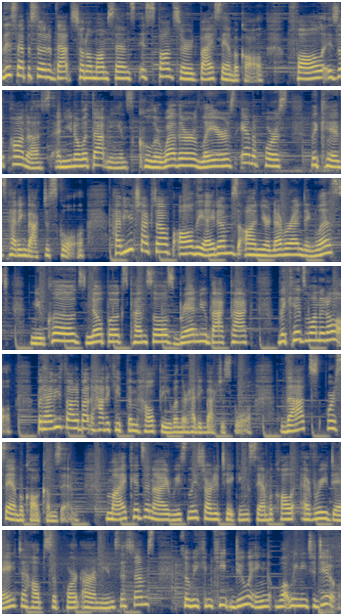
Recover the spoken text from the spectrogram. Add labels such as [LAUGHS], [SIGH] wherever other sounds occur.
This episode of That's Total Mom Sense is sponsored by Sambucol. Fall is upon us, and you know what that means cooler weather, layers, and of course, the kids heading back to school. Have you checked off all the items on your never ending list? New clothes, notebooks, pencils, brand new backpack. The kids want it all. But have you thought about how to keep them healthy when they're heading back to school? That's where Sambucol comes in. My kids and I recently started taking Sambucol every day to help support our immune systems so we can can keep doing what we need to do.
